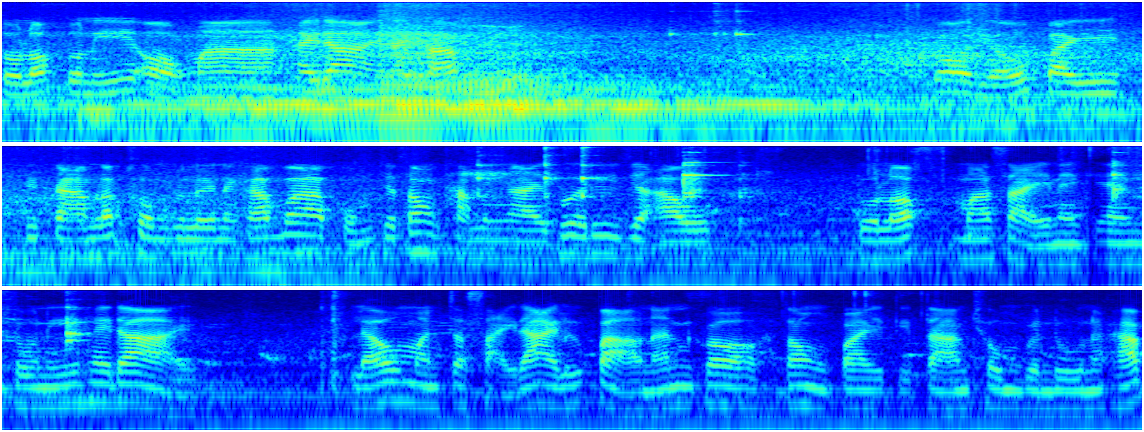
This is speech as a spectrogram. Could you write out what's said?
ตัวล็อกตัวนี้ออกมาให้ได้นะครับ ก็เดี๋ยวไปติดตามรับชมกันเลยนะครับ ว่าผมจะต้องทำยังไงเพื่อที่จะเอาตัวล็อกมาใส่ในแกนตัวนี้ให้ได้ แล้วมันจะใส่ได้หรือเปล่านั้นก็ต้องไปติดตามชมกันดูนะครับ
